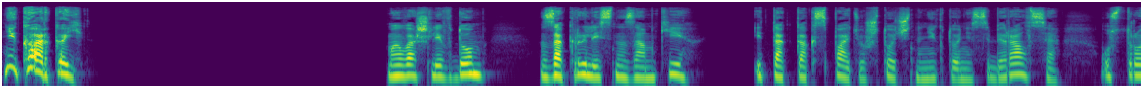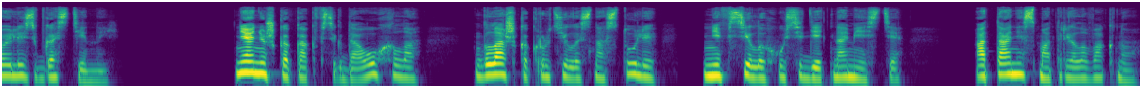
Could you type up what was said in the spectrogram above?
«Не каркай!» Мы вошли в дом, закрылись на замки, и так как спать уж точно никто не собирался, устроились в гостиной. Нянюшка, как всегда, охала, Глашка крутилась на стуле, не в силах усидеть на месте, а Таня смотрела в окно.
